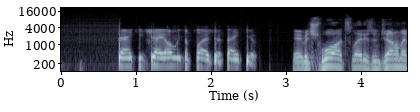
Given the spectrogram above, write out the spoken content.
Thank you, Jay. Always a pleasure. Thank you. David Schwartz, ladies and gentlemen.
